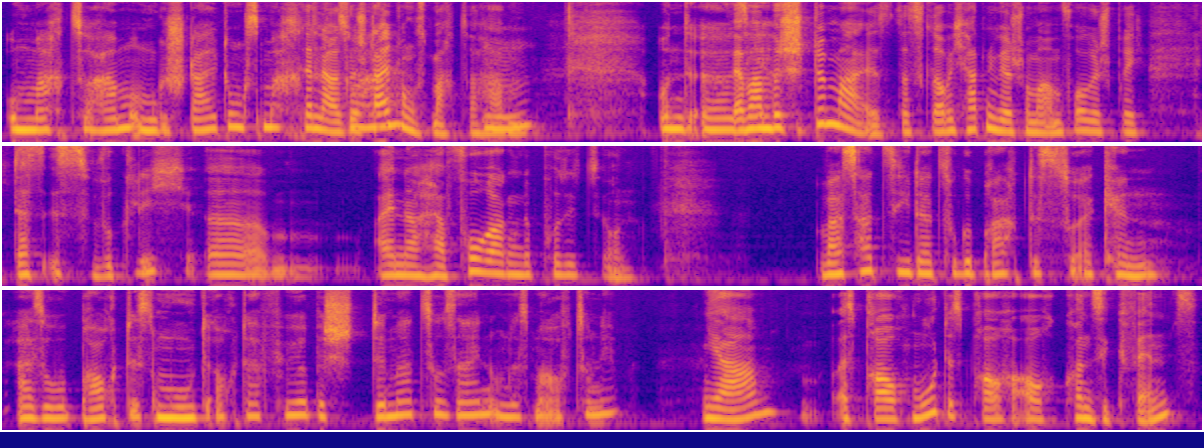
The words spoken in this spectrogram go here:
um Macht zu haben, um Gestaltungsmacht genau, zu Gestaltungsmacht haben. zu haben. Mhm. Und, äh, Wenn man Bestimmer ist, das glaube ich hatten wir schon mal im Vorgespräch, das ist wirklich äh, eine hervorragende Position. Was hat Sie dazu gebracht, das zu erkennen? Also braucht es Mut auch dafür, Bestimmer zu sein, um das mal aufzunehmen? Ja, es braucht Mut, es braucht auch Konsequenz.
